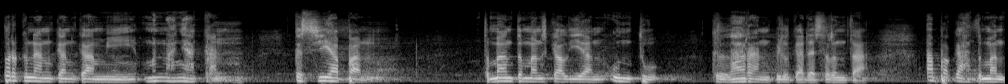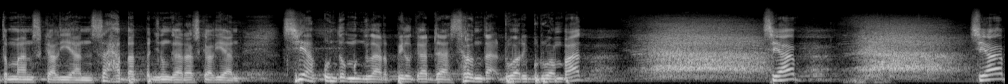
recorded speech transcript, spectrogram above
Perkenankan kami menanyakan kesiapan teman-teman sekalian untuk gelaran pilkada serentak. Apakah teman-teman sekalian, sahabat penyelenggara sekalian, siap untuk menggelar pilkada serentak 2024? Siap? Siap? siap?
